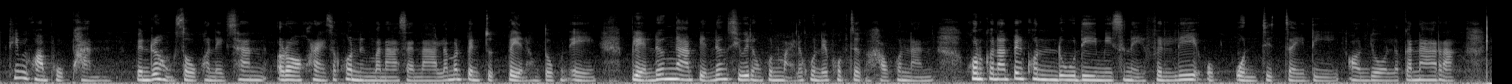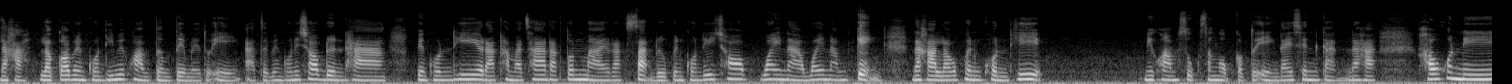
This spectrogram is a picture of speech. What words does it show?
ที่มีความผูกพันเป็นเรื่องของโซ l connection รอใครสักคนหนึ่งมานานแสนนานแล้วมันเป็นจุดเปลี่ยนของตัวคุณเอง เปลี่ยนเรื่องงานเปลี่ยนเรื่องชีวิตของคุณใหม่แล้วคุณได้พบเจอกับเขาคนนั้น คนคนนั้นเป็นคนดูดีมีเสน่ห์เฟรนลี่อบอุ่นจิตใจดีอ่อนโยนแล้วก็น่ารักนะคะ แล้วก็เป็นคนที่มีความเติมเต็มในตัวเอง อาจจะเป็นคนที่ชอบเดินทาง เป็นคนที่รักธรรมชาติรักต้นไม้รักสัตว์ หรือเป็นคนที่ชอบว่ายน้ำว่ายน้ำเก่งนะคะ แล้วก็เป็นคนที่ มีความสุขสงบกับตัวเองได้เช่นกันนะคะ เขาคนนี้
